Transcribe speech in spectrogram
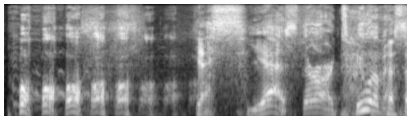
yes. Yes, there are two of us.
